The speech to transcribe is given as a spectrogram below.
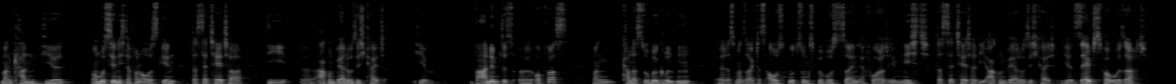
man kann hier, man muss hier nicht davon ausgehen, dass der Täter die äh, Arg- und Wehrlosigkeit hier wahrnimmt des äh, Opfers. Man kann das so begründen, äh, dass man sagt, das Ausnutzungsbewusstsein erfordert eben nicht, dass der Täter die Arg- und Wehrlosigkeit hier selbst verursacht.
